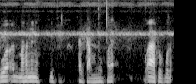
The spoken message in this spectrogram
บัวอันมาหันนี่นี่กันกำนี่พอละว่าถูกคนละ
